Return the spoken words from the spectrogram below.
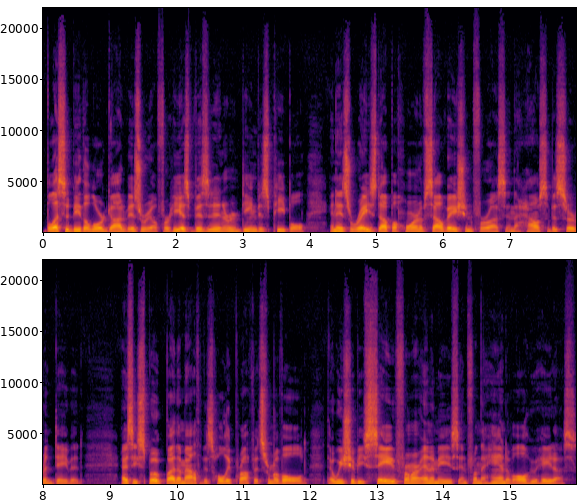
Blessed be the Lord God of Israel, for he has visited and redeemed his people, and has raised up a horn of salvation for us in the house of his servant David, as he spoke by the mouth of his holy prophets from of old, that we should be saved from our enemies and from the hand of all who hate us,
